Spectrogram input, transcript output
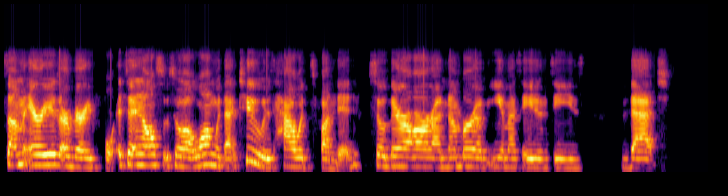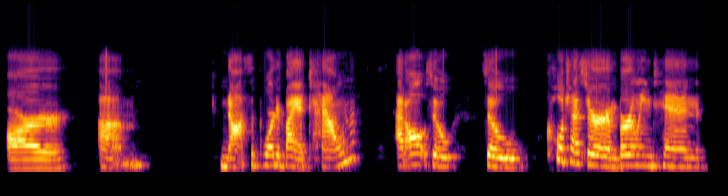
some areas are very for it's and also so along with that too is how it's funded. So there are a number of EMS agencies that are um, not supported by a town at all. So so Colchester and Burlington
